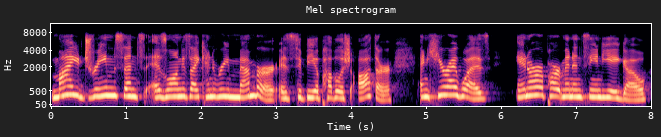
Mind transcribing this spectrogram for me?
my dream since as long as I can remember is to be a published author. And here I was in our apartment in San Diego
